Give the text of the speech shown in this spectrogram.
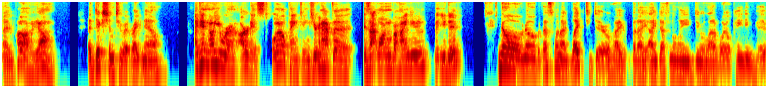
I've oh yum addiction to it right now. I didn't know you were an artist. Oil paintings. You're gonna have to. Is that one behind you that you did? No, no, but that's one I'd like to do. I, but I, I definitely do a lot of oil painting.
